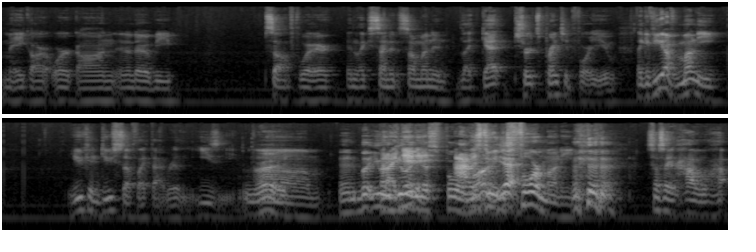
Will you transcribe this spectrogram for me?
make artwork on an Adobe software and like send it to someone and like get shirts printed for you. Like if you have money, you can do stuff like that really easy. Right. Um, And but you but were I doing did this it. for I was money. doing yeah. this for money. so I was like, how, how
